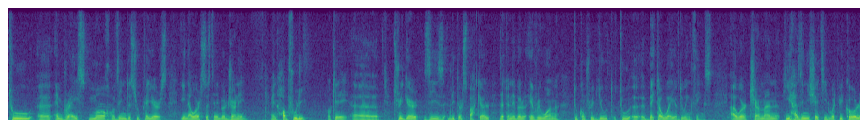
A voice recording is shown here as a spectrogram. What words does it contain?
to uh, embrace more of the industry players in our sustainable journey and hopefully okay, uh, trigger these little sparkle that enable everyone to contribute to a, a, better way of doing things. Our chairman, he has initiated what we call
